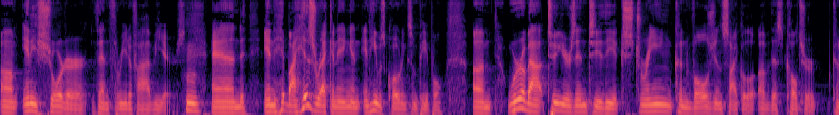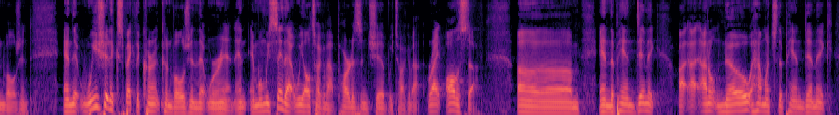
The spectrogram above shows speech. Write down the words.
um, any shorter than three to five years. Hmm. And in by his reckoning, and, and he was quoting some people, um, we're about two years into the extreme convulsion cycle of this culture convulsion, and that we should expect the current convulsion that we're in. And, and when we say that, we all talk about partisanship, we talk about, right, all the stuff. Um, and the pandemic, I, I don't know how much the pandemic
